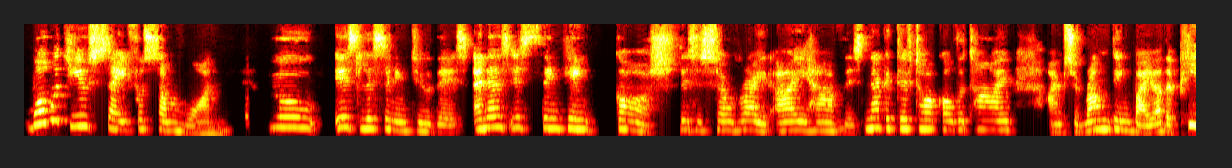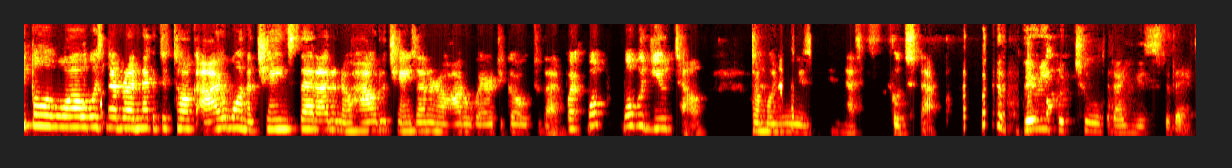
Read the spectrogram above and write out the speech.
what would you say for someone who is listening to this and as is thinking, gosh, this is so right. I have this negative talk all the time. I'm surrounding by other people who always never had negative talk. I want to change that. I don't know how to change. I don't know how to where to go to that. But what what would you tell someone who is in that footstep? I've got a very good tool that I use for that.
